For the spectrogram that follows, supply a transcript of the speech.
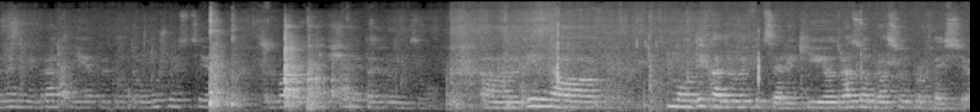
для мене мій брат є прикладом мужності, відваги батьківщини та героїзму. Е, Він е, молодий кадровий офіцер, який одразу обрав свою професію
